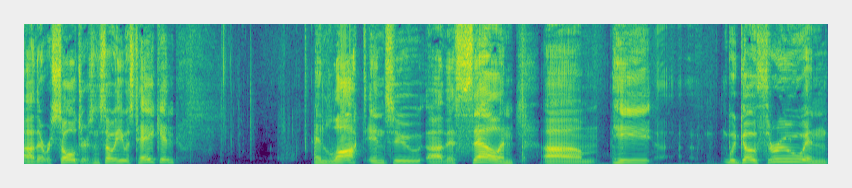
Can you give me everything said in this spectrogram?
uh, there were soldiers, and so he was taken and locked into uh, this cell, and um, he would go through and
